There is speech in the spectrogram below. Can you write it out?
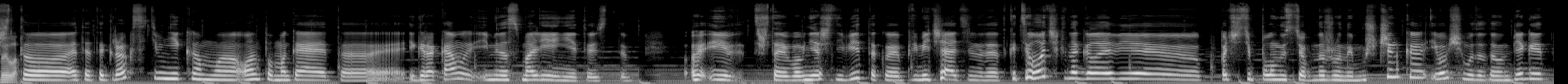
было. что этот игрок с этим ником, э, он помогает игрокам именно с молением, то есть и что его внешний вид такой примечательный, этот котелочек на голове, почти полностью обнаженный мужчинка, и, в общем, вот это он бегает,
